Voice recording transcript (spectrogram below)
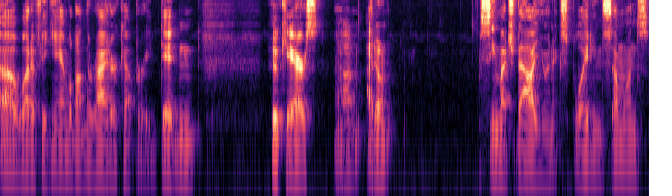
oh, what if he gambled on the Ryder Cup or he didn't? Who cares? Um, I don't see much value in exploiting someone's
